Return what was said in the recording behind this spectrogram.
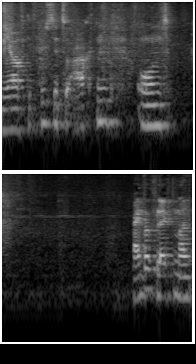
mehr auf die Füße zu achten und einfach vielleicht mal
